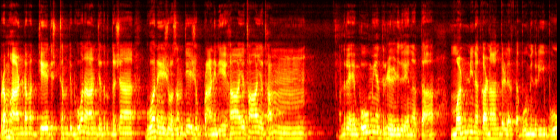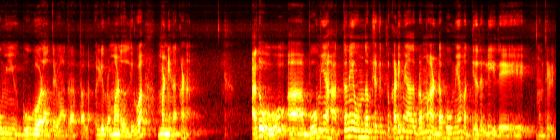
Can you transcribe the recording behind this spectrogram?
ಬ್ರಹ್ಮಾಂಡ ಮಧ್ಯೆ ತಿಷ್ಠಂತಿ ಭುವನಾನ್ ಚತುರ್ದಶ ಭುವನೇಶು ವಸಂತೇಶು ಪ್ರಾಣಿದೇಹ ಯಥಾ ಯಥಂ ಅಂದರೆ ಭೂಮಿ ಅಂತೇಳಿ ಹೇಳಿದರೆ ಏನರ್ಥ? ಮಣ್ಣಿನ ಕಣ ಅಂತೇಳಿ ಅರ್ಥ. ಭೂಮಿ ಅಂದರೆ ಈ ಭೂಮಿ, ಭೂಗೋಳ ಅಂತೇಳಿ ಮಾತ್ರ ಅರ್ಥ ಅಲ್ಲ. ಇಡೀ ಬ್ರಹ್ಮಾಂಡದಲ್ಲಿರುವ ಮಣ್ಣಿನ ಕಣ. ಅದು, ಆ ಭೂಮಿಯ ಹತ್ತನೇ ಒಂದಂಶಕ್ಕಿಂತಲೂ ಆದ ಬ್ರಹ್ಮಾಂಡ ಭೂಮಿಯ ಮಧ್ಯದಲ್ಲಿ ಇದೆ ಅಂಥೇಳಿ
